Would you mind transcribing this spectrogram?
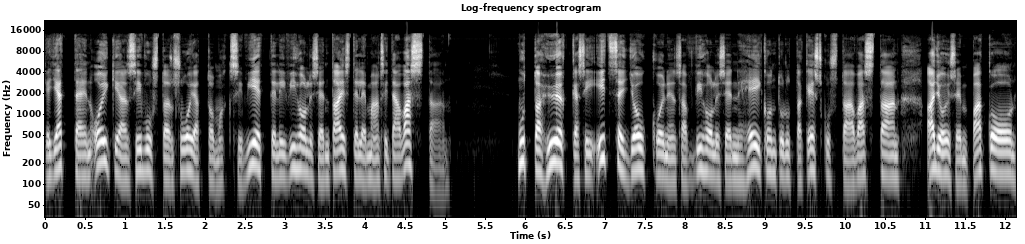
ja jättäen oikean sivustan suojattomaksi vietteli vihollisen taistelemaan sitä vastaan – mutta hyökkäsi itse joukkoinensa vihollisen heikontunutta keskustaa vastaan, ajoi sen pakoon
